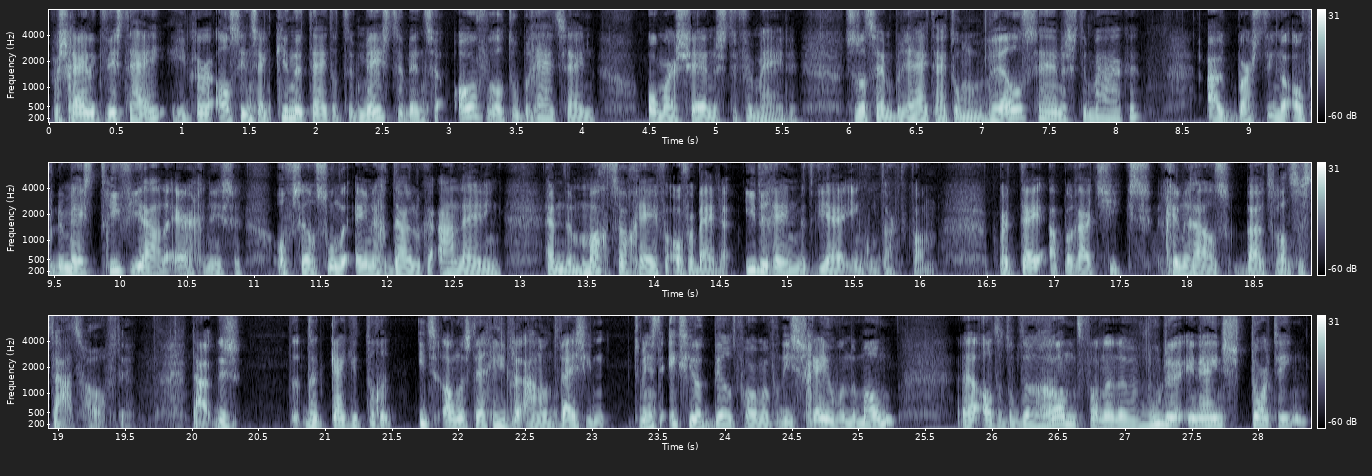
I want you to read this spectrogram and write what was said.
Waarschijnlijk wist hij, Hitler, al sinds zijn kindertijd... dat de meeste mensen overal toe bereid zijn om maar scènes te vermijden. Zodat zijn bereidheid om wel scènes te maken... uitbarstingen over de meest triviale ergernissen... of zelfs zonder enige duidelijke aanleiding... hem de macht zou geven over bijna iedereen met wie hij in contact kwam. Partijapparatchiks, generaals, buitenlandse staatshoofden. Nou, dus dan kijk je toch iets anders tegen Hitler aan. Want wij zien, tenminste ik zie dat beeld voor me van die schreeuwende man. Eh, altijd op de rand van een woede ineenstorting.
